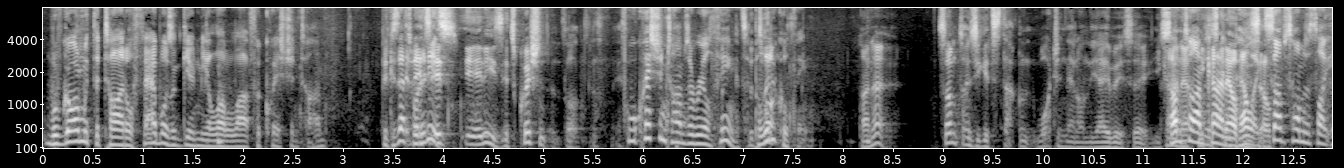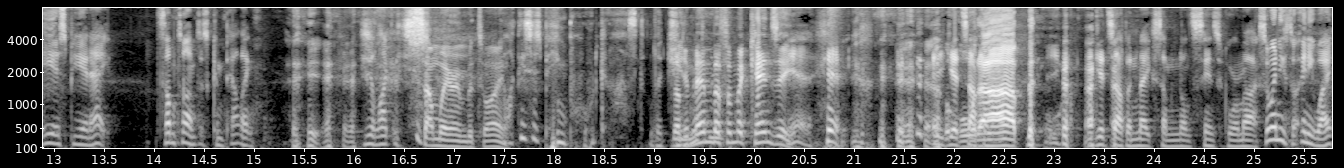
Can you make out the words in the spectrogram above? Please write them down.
we've gone with the title. Fab wasn't giving me a lot of love for question time because that's what it it is. It, it is. It's question. well, question time's a real thing. It's a political thing. I know. Sometimes you get stuck on watching that on the ABC. You can't Sometimes help, you it's compelling. Sometimes it's like ESPN eight. Sometimes it's compelling. You're like, Somewhere in between. like this is being broadcast the member for Mackenzie. yeah, yeah. he gets What up. up? he gets up and makes some nonsensical remarks. So any, anyway,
